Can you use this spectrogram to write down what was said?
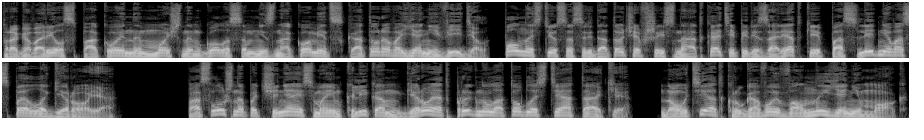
Проговорил спокойным, мощным голосом незнакомец, которого я не видел, полностью сосредоточившись на откате перезарядки последнего спелла-героя. Послушно подчиняясь моим кликам, герой отпрыгнул от области атаки, но уйти от круговой волны я не мог.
